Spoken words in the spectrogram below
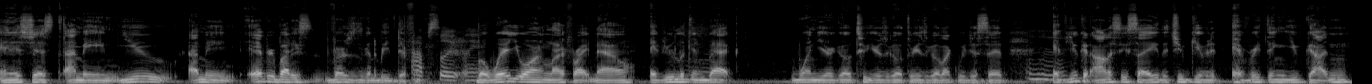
And it's just, I mean, you, I mean, everybody's version is going to be different. Absolutely. But where you are in life right now, if you're looking Mm-hmm. back one year ago, two years ago, three years ago, like we just said, if you can honestly say that you've given it everything you've gotten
